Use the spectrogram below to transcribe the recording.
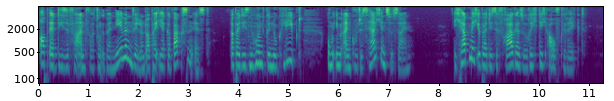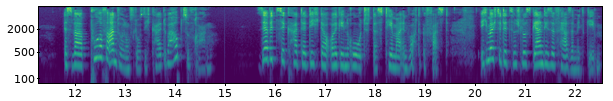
ob er diese Verantwortung übernehmen will und ob er ihr gewachsen ist ob er diesen Hund genug liebt, um ihm ein gutes Herrchen zu sein. Ich habe mich über diese Frage so richtig aufgeregt. Es war pure Verantwortungslosigkeit, überhaupt zu fragen. Sehr witzig hat der Dichter Eugen Roth das Thema in Worte gefasst. Ich möchte dir zum Schluss gern diese Verse mitgeben.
